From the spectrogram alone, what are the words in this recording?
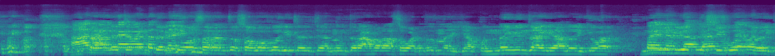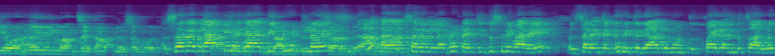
आल्यावर काय वाटत नंतर किंवा नाही. सरांचा स्वभाव बघितल्याच्या नंतर आम्हाला असं वाटतच नाही की आपण नवीन जागी आलोय किंवा नवीन पहिल्यांदा आलोय व्यक्तीशी असं काही बोलतोय वाटत किंवा नाही. नवीन माणसं आहेत आपल्यासमोर. सरांना आम्ही ह्याच्या आधी भेटलोय. आता सरांना भेटायची दुसरी बार आहे. सरांच्या घरी कधी आलो नव्हतो पहिल्यांदाच आलोत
